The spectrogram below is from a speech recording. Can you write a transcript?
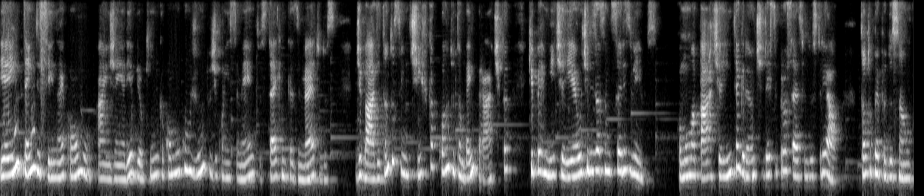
E aí entende-se, né, como a engenharia bioquímica como um conjunto de conhecimentos, técnicas e métodos de base tanto científica quanto também prática, que permite aí a utilização de seres vivos como uma parte integrante desse processo industrial, tanto para a produção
